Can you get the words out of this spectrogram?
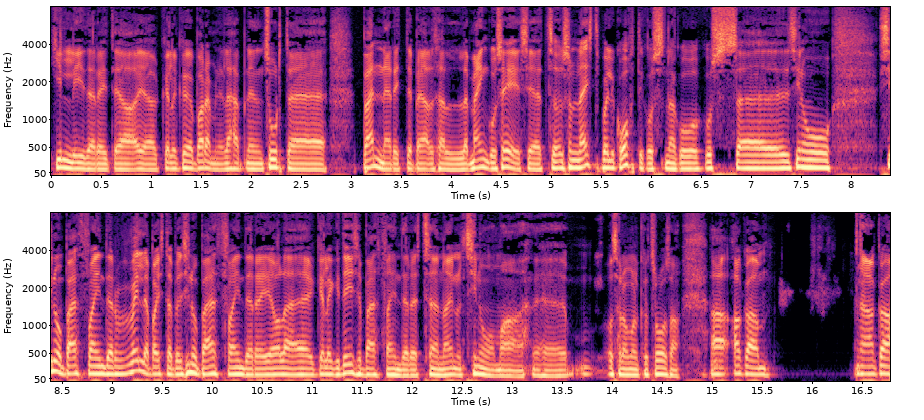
kill leader'id ja, ja kelle kõige paremini läheb, need on suurte bännerite peal seal mängu sees ja et sul on hästi palju kohti, kus nagu, kus äh, sinu, sinu Pathfinder välja paistab ja sinu Pathfinder ei ole kellegi teise Pathfinder, et see on ainult sinu oma äh, osa loomulikult roosa, aga aga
